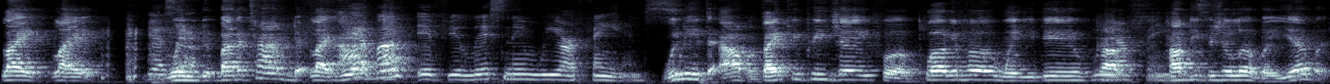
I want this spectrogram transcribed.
Like, like Yes, when sir. by the time that- like yeah, I, but if you're listening, we are fans. We need the album. Thank you, PJ, for plugging her when you did. We How, are fans. how deep is your love? But yeah, but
